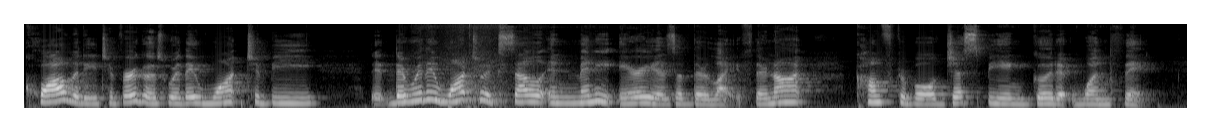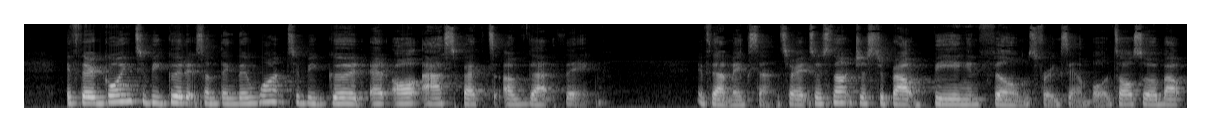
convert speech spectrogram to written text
quality to Virgos where they want to be they're where they want to excel in many areas of their life. They're not comfortable just being good at one thing if they're going to be good at something, they want to be good at all aspects of that thing, if that makes sense, right? So it's not just about being in films, for example, it's also about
